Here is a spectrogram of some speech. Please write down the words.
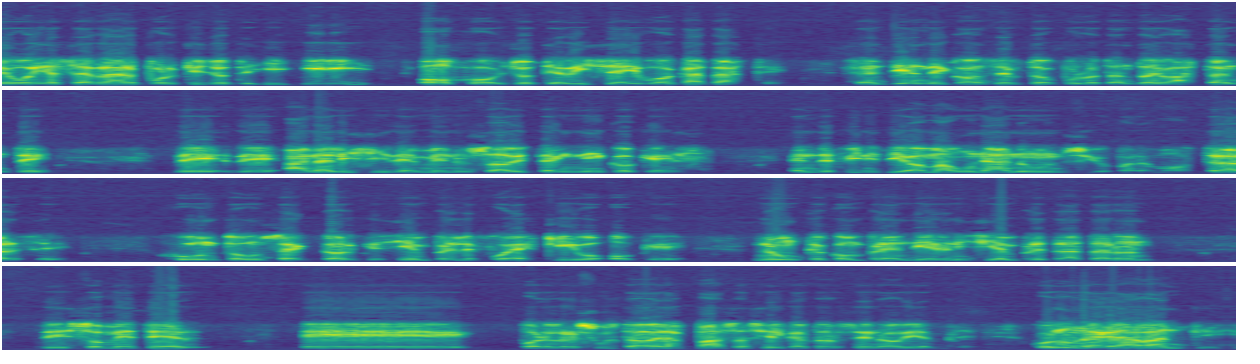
te voy a cerrar porque yo te... Y, ojo, yo te avisé y vos acataste. ¿Se entiende el concepto? Por lo tanto hay bastante de, de análisis desmenuzado y técnico que es en definitiva más un anuncio para mostrarse junto a un sector que siempre le fue esquivo o que nunca comprendieron y siempre trataron de someter eh, por el resultado de las pasos hacia el 14 de noviembre con un agravante.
